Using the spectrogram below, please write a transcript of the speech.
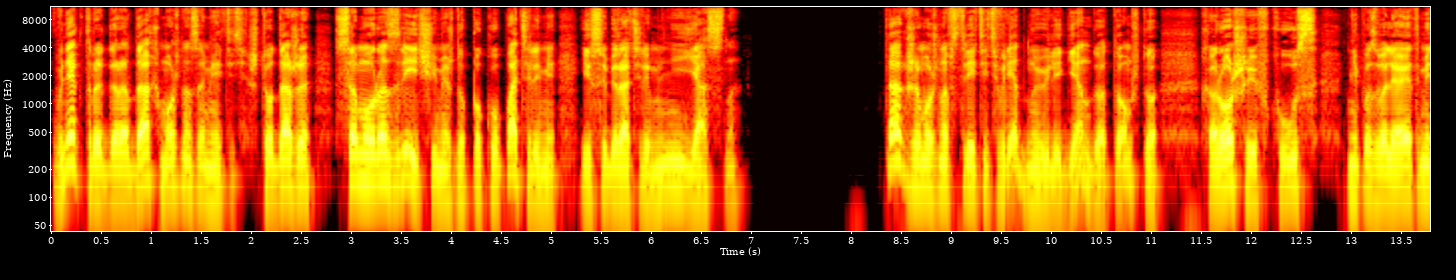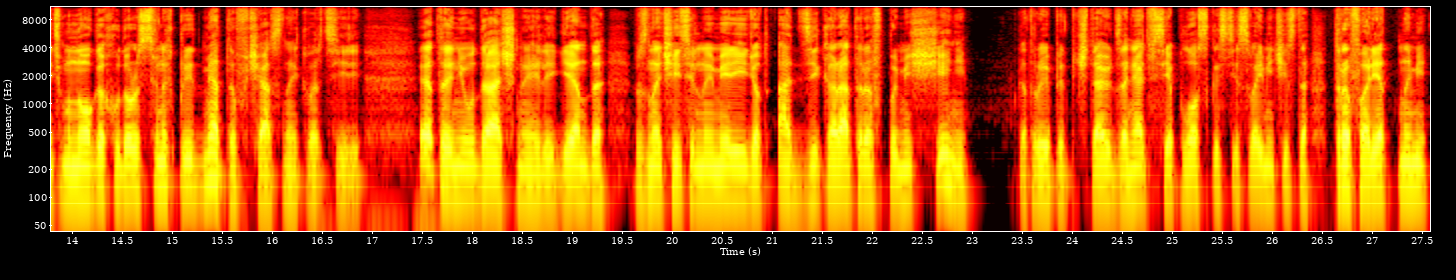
В некоторых городах можно заметить, что даже само различие между покупателями и собирателем не ясно. Также можно встретить вредную легенду о том, что хороший вкус не позволяет иметь много художественных предметов в частной квартире. Эта неудачная легенда в значительной мере идет от декораторов помещений, которые предпочитают занять все плоскости своими чисто трафаретными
